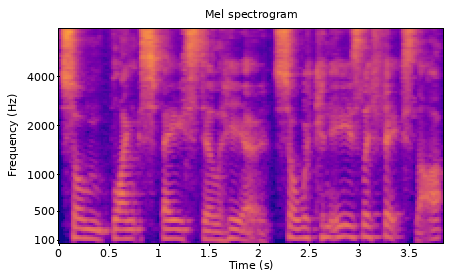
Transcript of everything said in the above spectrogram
some blank space still here. So we can easily fix that.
